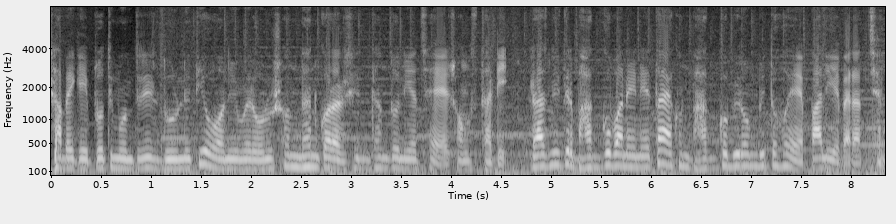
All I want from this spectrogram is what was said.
সাবেক এই প্রতিমন্ত্রীর দুর্নীতি ও অনিয়মের অনুসন্ধান করার সিদ্ধান্ত নিয়েছে সংস্থাটি। রাজনীতির ভাগ্যবান এই নেতা এখন ভাগ্য বিড়ম্বিত হয়ে পালিয়ে বেড়াচ্ছেন।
